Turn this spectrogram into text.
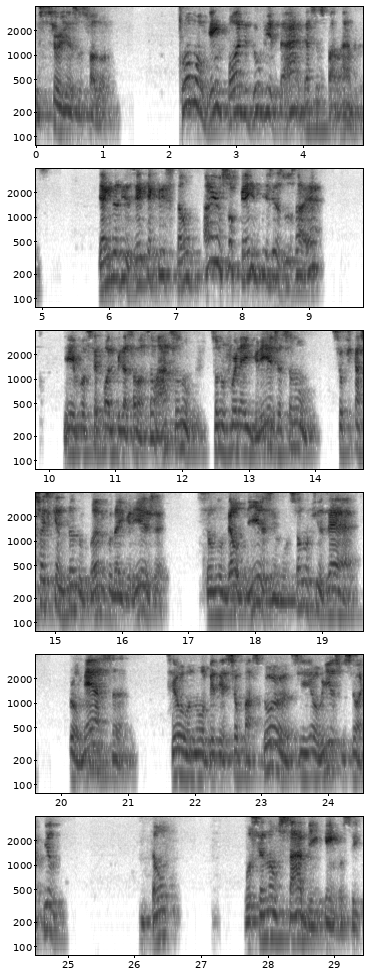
Isso o Senhor Jesus falou. Como alguém pode duvidar dessas palavras? E ainda dizer que é cristão. Ah, eu sou crente em Jesus. Ah, é? E você pode pedir a salvação? Ah, se eu não, se eu não for na igreja, se eu, não, se eu ficar só esquentando o banco da igreja, se eu não der o dízimo, se eu não fizer promessa, se eu não obedecer o pastor, se eu isso, se eu aquilo. Então, você não sabe em quem você,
